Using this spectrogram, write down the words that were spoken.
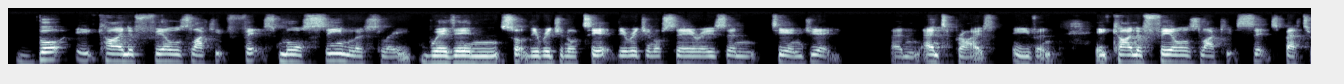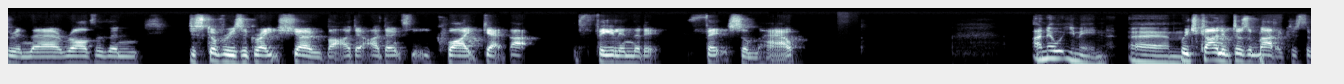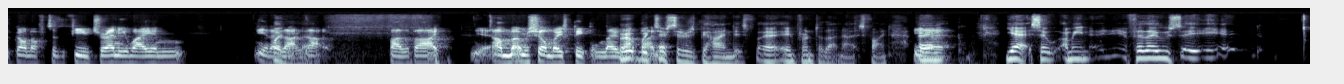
but it kind of feels like it fits more seamlessly within sort of the original t- the original series and TNG and Enterprise. Even it kind of feels like it sits better in there rather than Discovery is a great show, but I don't I don't think you quite get that feeling that it fits somehow. I know what you mean. Um, Which kind of doesn't matter because they've gone off to the future anyway, and you know that, that by the by. Yeah, I'm, I'm, sure most people know we're, that. We're two now. series behind. It's uh, in front of that now. It's fine. Yeah, um, yeah. So I mean, for those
